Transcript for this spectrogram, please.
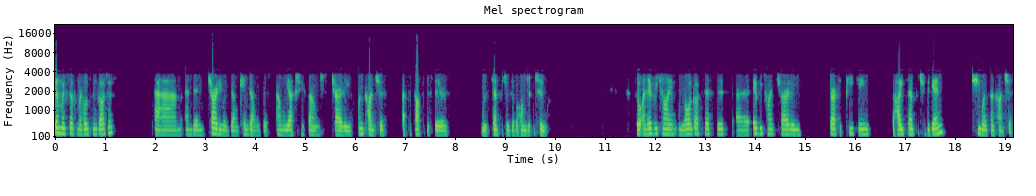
Then myself and my husband got it. Um, and then Charlie went down, came down with it, and we actually found Charlie unconscious at the top of the stairs with temperatures of 102. So, and every time we all got tested, uh, every time Charlie started peaking the high temperatures again, she went unconscious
